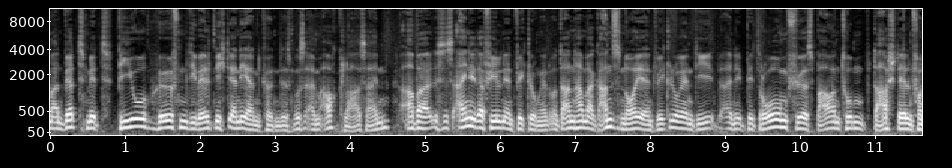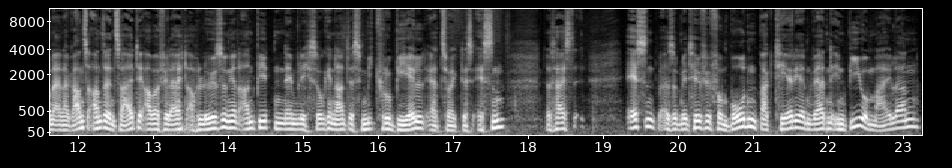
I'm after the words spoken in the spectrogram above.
man wird mit Biohöfen die Welt nicht ernähren können. Das muss einem auch klar sein. Aber es ist eine der vielen Entwicklungen. Und dann haben wir ganz neue Entwicklungen, die eine Bedrohung fürs Bauerntum darstellen von einer ganz anderen Seite, aber vielleicht auch Lösungen anbieten, nämlich sogenanntes mikrobiell erzeugtes Essen. Das heißt, Essen, also mit Hilfe vom Boden, Bakterien werden in Biomeilern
